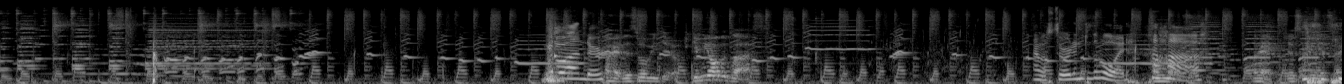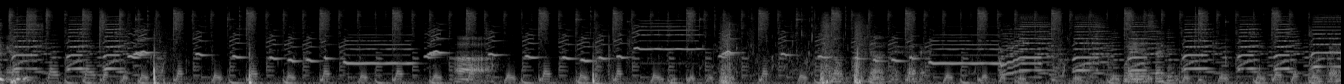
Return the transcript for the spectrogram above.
Okay, this is what we do. Give me all the glass. I must throw it into the void. Haha. Okay, just give me a second. Uh. Nope, down here. Okay. Wait a second. Okay.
